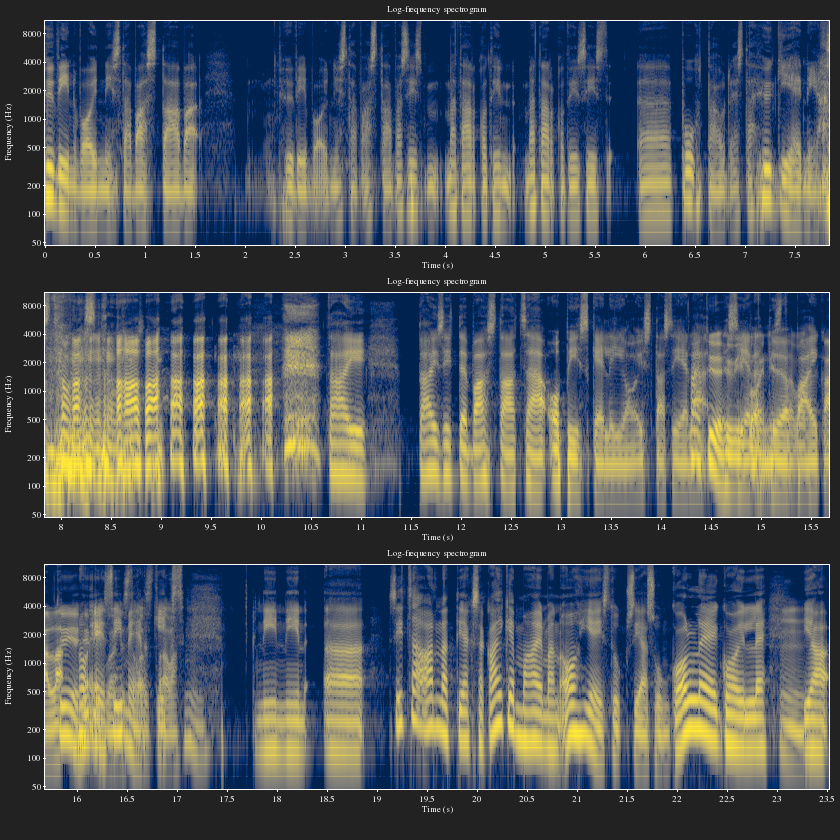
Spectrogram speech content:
hyvinvoinnista vastaava, hyvinvoinnista vastaava, siis mä tarkoitin, mä tarkoitin siis ö, puhtaudesta, hygieniasta vastaava, tai, tai sitten vastaat sä opiskelijoista siellä, Tai siellä työpaikalla. No esimerkiksi. vastaava. Niin, niin äh, sit sä annat, tiedätkö, kaiken maailman ohjeistuksia sun kollegoille Mm. ja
